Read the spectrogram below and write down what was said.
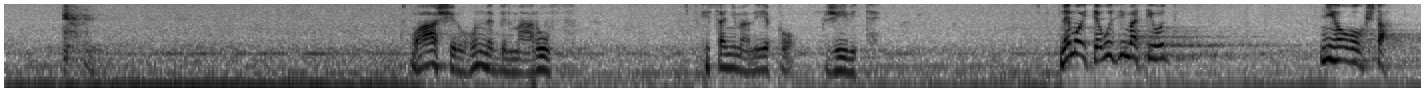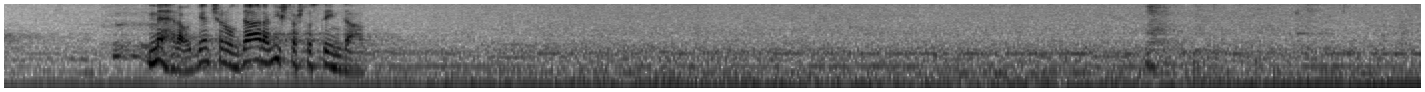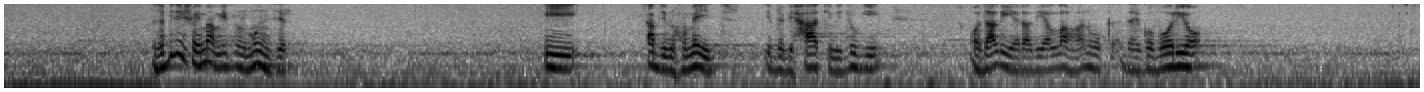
Wa hunne bil ma'ruf i sa njima lijepo živite. Nemojte uzimati od njihovog šta? Mehra, od vjenčanog dara, ništa što ste im dali. Zabilježio imam Ibn Munzir i Abd ibn Humeid, ibn Abi Hatim i drugi od Alije radijallahu anhu da je govorio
